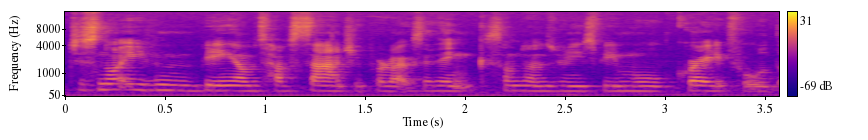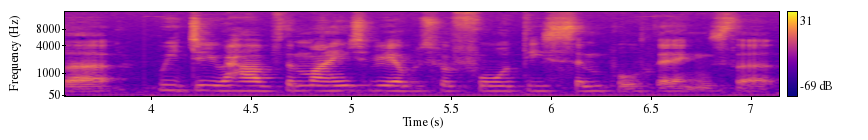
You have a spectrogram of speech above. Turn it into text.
Just not even being able to have sanitary products. I think sometimes we need to be more grateful that we do have the money to be able to afford these simple things that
